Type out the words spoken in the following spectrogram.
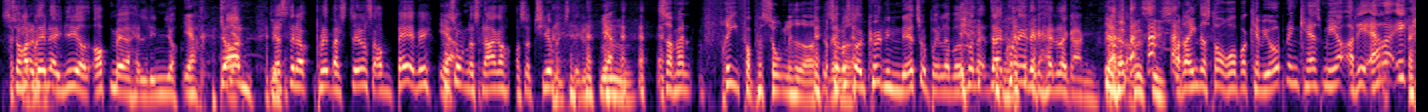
så, så holder den glemmer allieret op med at have linjer. Ja. Done! Jeg stiller, man stiller sig op bagved Ja. personen, der snakker, og så tiger man stille. Ja, så er man fri for personlighed også på Så den man måde. står i køen i netto på en eller anden måde. Så der, der er kun en, der kan handle ad gangen. Ja, præcis. Og der er en, der står og råber, kan vi åbne en kasse mere? Og det er der ikke.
